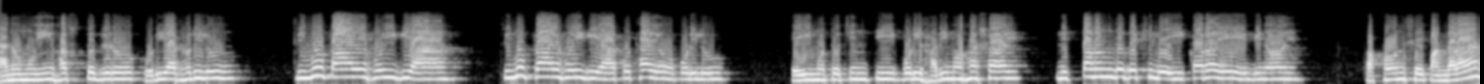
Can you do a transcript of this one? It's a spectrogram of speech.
হেন মই হস্ত দৃঢ় করিয়া ধরিল? তৃণ পায় হই গিয়া তৃণ প্রায় হই গিয়া কোথায় পড়িল? এই মতো চিন্তি পরিহারি মহাশয় নিত্যানন্দ দেখিলেই করয়ে বিনয়। তখন সেই পান্ডারা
